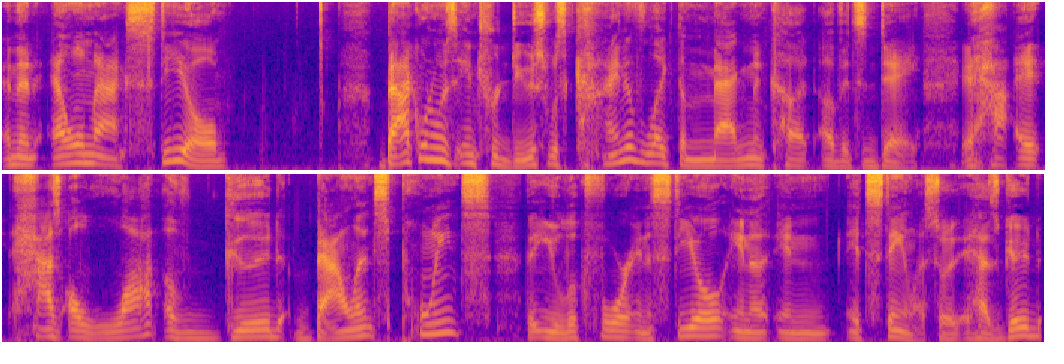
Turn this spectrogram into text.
And then Elmax steel, back when it was introduced was kind of like the Magna Cut of its day. It, ha it has a lot of good balance points that you look for in a steel in, a, in its stainless. So it has good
